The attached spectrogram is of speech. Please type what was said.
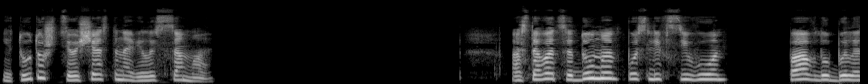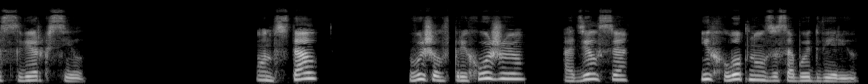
И тут уж теща остановилась сама. Оставаться дома после всего Павлу было сверх сил. Он встал, вышел в прихожую, оделся и хлопнул за собой дверью.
